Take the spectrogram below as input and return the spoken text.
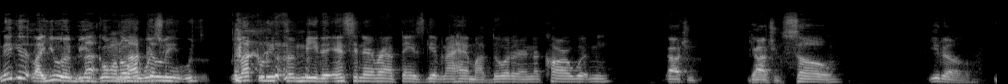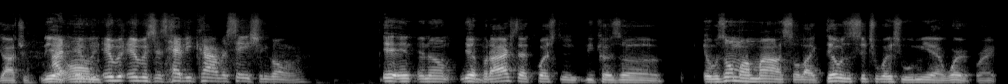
nigga, like you would be Lu- going over what luckily- you what- Luckily for me, the incident around Thanksgiving, I had my daughter in the car with me, got you, got you, so you know, got you. Yeah, I- it, um, was- it, was- it was just heavy conversation going. yeah, and, and um, yeah, but I asked that question because uh, it was on my mind. So like, there was a situation with me at work, right?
